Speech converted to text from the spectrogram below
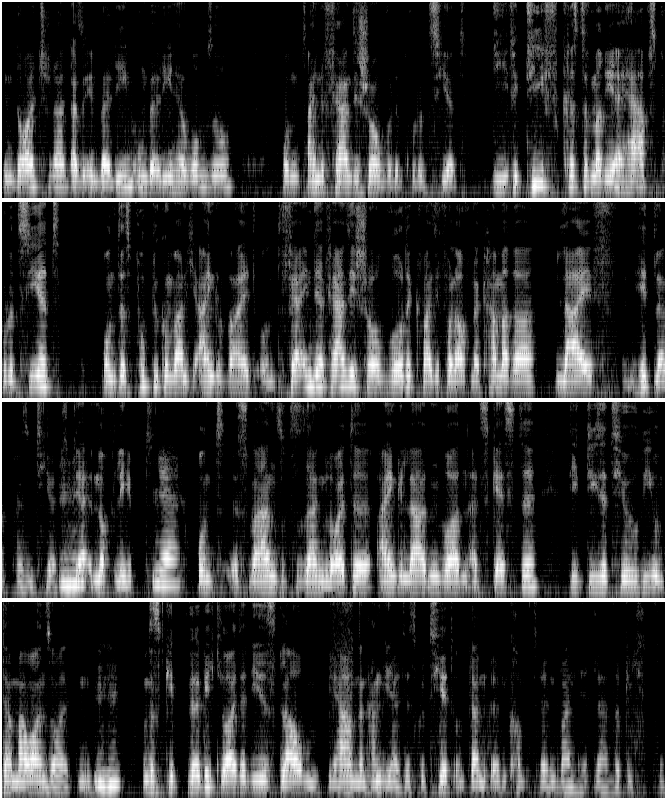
in Deutschland, also in Berlin, um Berlin herum so. Und eine Fernsehshow wurde produziert, die fiktiv Christoph Maria Herbst produziert. Und das Publikum war nicht eingeweiht. Und in der Fernsehshow wurde quasi vor laufender Kamera live Hitler präsentiert, der noch lebt. Ja. Und es waren sozusagen Leute eingeladen worden als Gäste, die diese Theorie untermauern sollten. Und es gibt wirklich Leute, die das glauben. Ja, und dann haben die halt diskutiert und dann ähm, kommt irgendwann Hitler wirklich zu,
